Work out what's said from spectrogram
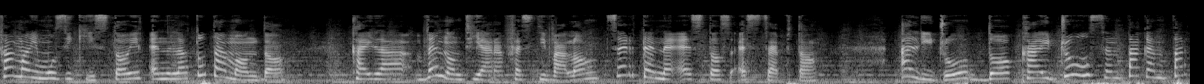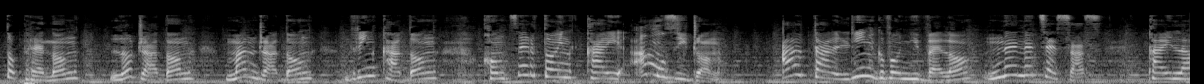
famaj muzikistoj en la tuta mondo kaj la venontjara festivalo certe ne estos escepto. Aliĝu do kaj ĝuu senpagan partoprenon, loĝadon, manĝadon, drinkadon, koncertojn kaj amuziĝon alta lingvo nivelo ne necesas, kaj la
